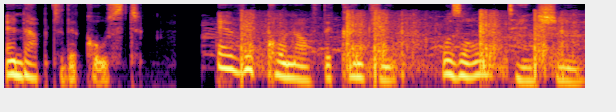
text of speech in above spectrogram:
and up to the coast. Every corner of the country was all tension.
